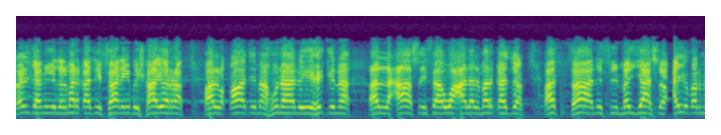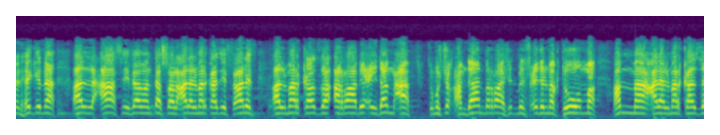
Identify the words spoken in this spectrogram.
الجميل المركز الثاني بشاير القادمة هنا لهجن العاصفة وعلى المركز الثالث مياسة أيضا من هجن العاصفة من تصل على المركز الثالث المركز الرابع دمعة. ثم الشيخ حمدان بن راشد بن سعيد المكتوم. أما على المركز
